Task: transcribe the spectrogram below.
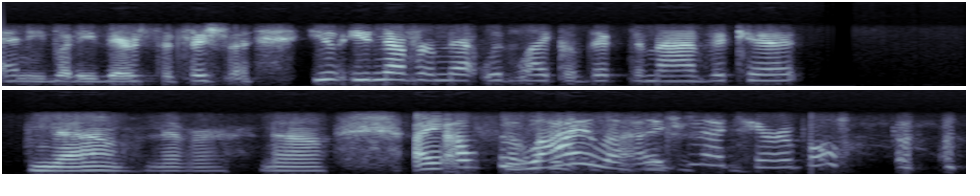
anybody there sufficient you you never met with like a victim advocate No, never. No. I also Lila, isn't that terrible Well,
